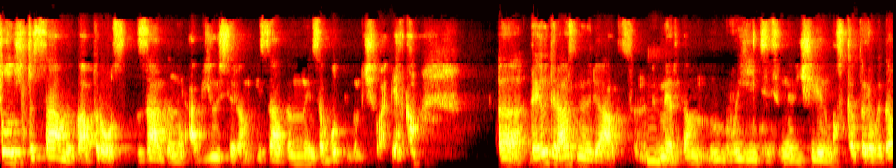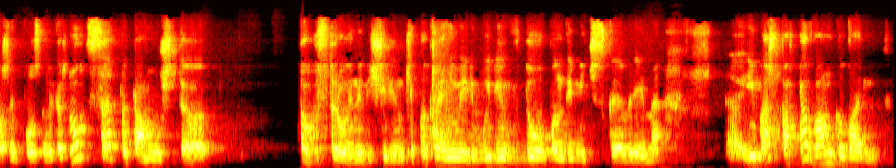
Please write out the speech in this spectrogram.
тот же самый вопрос, заданный абьюзером и заданный заботливым человеком, э, дают разную реакцию. Например, там, вы едете на вечеринку, с которой вы должны поздно вернуться, потому что устроены вечеринки, по крайней мере, были в допандемическое время. И ваш партнер вам говорит,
